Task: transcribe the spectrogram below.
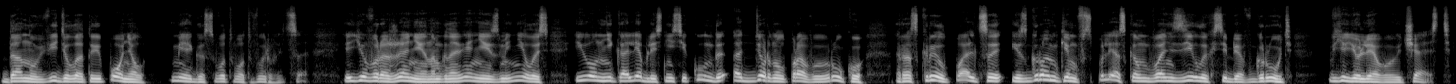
Дан увидел это и понял. Мегас вот-вот вырвется. Ее выражение на мгновение изменилось, и он, не колеблясь ни секунды, отдернул правую руку, раскрыл пальцы и с громким всплеском вонзил их себе в грудь, в ее левую часть.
